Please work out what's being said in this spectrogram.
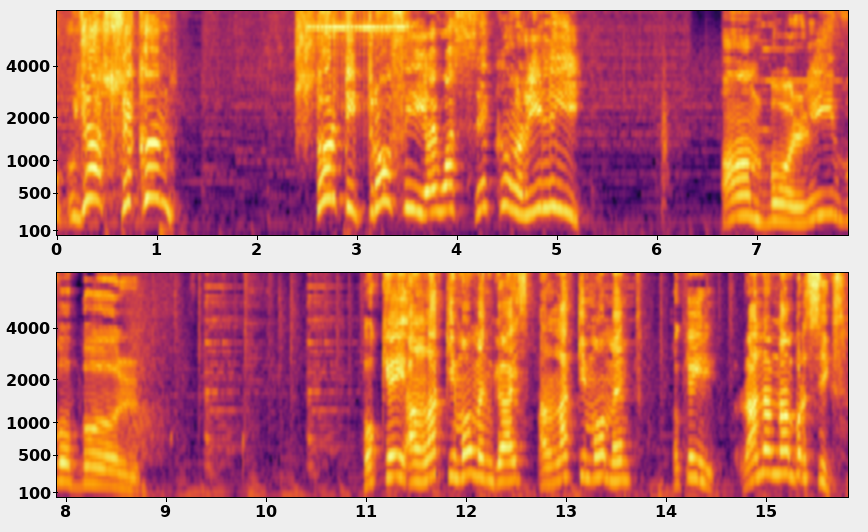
Yeah, second! 30 trophy! I was second, really? Unbelievable! Okay, unlucky moment, guys. Unlucky moment. Okay, runner number 6.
